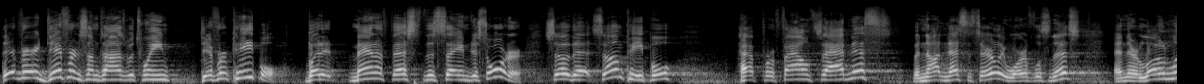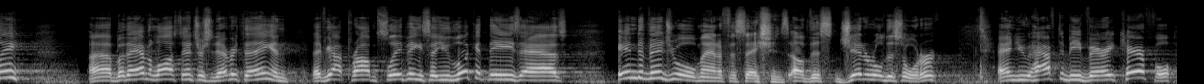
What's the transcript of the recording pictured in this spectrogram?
they're very different sometimes between different people, but it manifests the same disorder. So that some people have profound sadness, but not necessarily worthlessness, and they're lonely, uh, but they haven't lost interest in everything, and they've got problems sleeping. So you look at these as individual manifestations of this general disorder, and you have to be very careful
